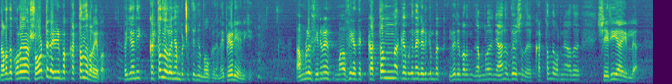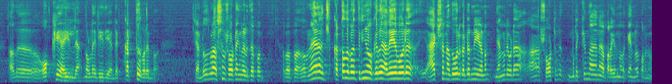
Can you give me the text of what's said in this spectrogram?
നടന്ന് കുറേ ആ ഷോട്ട് കഴിയുമ്പോൾ കട്ടെന്ന് പറയപ്പം. അപ്പം ഞാൻ ഈ കട്ടെന്ന് പറയാൻ ഞാൻ വിട്ടു തിരിഞ്ഞ് നോക്കുന്നത് പേടിയാണ് എനിക്ക്. നമ്മൾ സിനിമ മാസികത്തിൽ കട്ടെന്നൊക്കെ ഇങ്ങനെ കഴിക്കുമ്പോൾ ഇവർ പറഞ്ഞ് നമ്മൾ ഞാൻ ഉദ്ദേശിച്ചത് കട്ടെന്ന് പറഞ്ഞാൽ അത് ശരിയായില്ല. അത് ഓക്കെ ആയില്ല എന്നുള്ള രീതിയാണ് കട്ട് പറയുമ്പോൾ രണ്ടു മൂന്ന് പ്രാവശ്യം ഷോട്ടിങ്ങിൽ എടുത്തപ്പം അപ്പോൾ അപ്പം കട്ടെന്ന് പറഞ്ഞ് തിരിഞ്ഞു നോക്കരുത്. അതേപോലെ ആക്ഷൻ അതുപോലെ കണ്ടിന്യൂ ചെയ്യണം. ഞങ്ങളിവിടെ ആ ഷോട്ടിൽ മുറിക്കുന്നതിനാണ് പറയുന്നതൊക്കെ എന്നോട് പറഞ്ഞു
